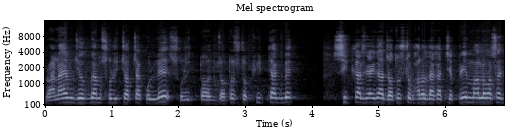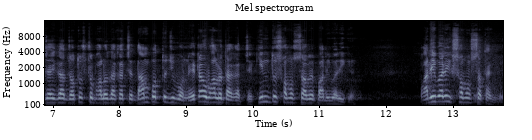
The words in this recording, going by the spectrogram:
প্রাণায়াম, যোগব্যায়াম শরীর চর্চা করলে শরীর যথেষ্ট ফিট থাকবে। শিক্ষার জায়গা যথেষ্ট ভালো দেখাচ্ছে, প্রেম ভালোবাসার জায়গা যথেষ্ট ভালো দেখাচ্ছে, দাম্পত্য জীবন এটাও ভালো দেখাচ্ছে, কিন্তু সমস্যা হবে পারিবারিকে। পারিবারিক সমস্যা থাকবে।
